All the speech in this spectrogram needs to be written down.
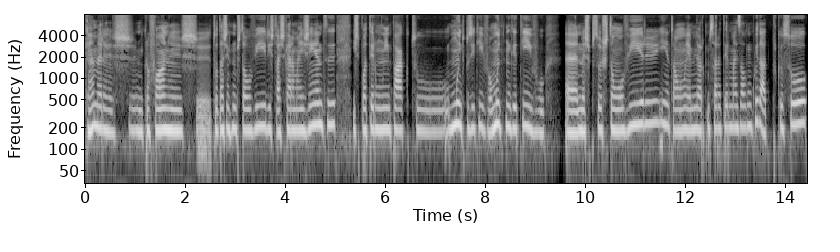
câmaras, microfones, eh, toda a gente me está a ouvir, isto vai chegar a mais gente, isto pode ter um impacto muito positivo ou muito negativo ah, nas pessoas que estão a ouvir, e então é melhor começar a ter mais algum cuidado, porque eu sou,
